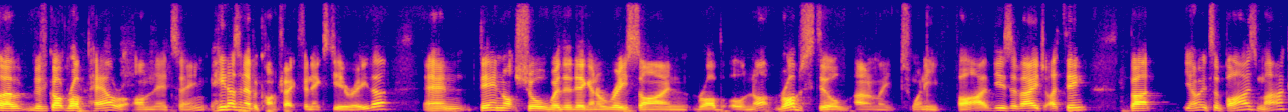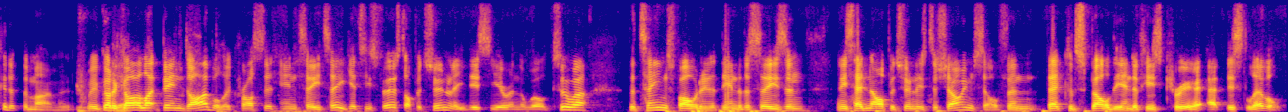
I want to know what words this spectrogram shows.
uh, we've got Rob Power on their team. He doesn't have a contract for next year either. And they're not sure whether they're going to re sign Rob or not. Rob's still only 25 years of age, I think. But you know, it's a buyer's market at the moment. We've got a yeah. guy like Ben Dyball across at NTT, gets his first opportunity this year in the World Tour. The team's folding at the end of the season, and he's had no opportunities to show himself, and that could spell the end of his career at this level.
